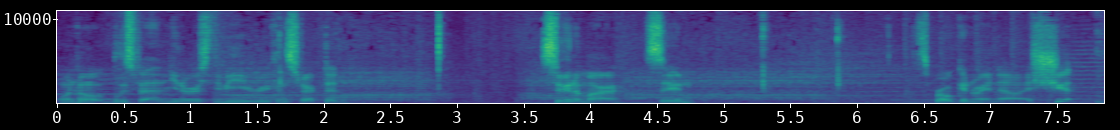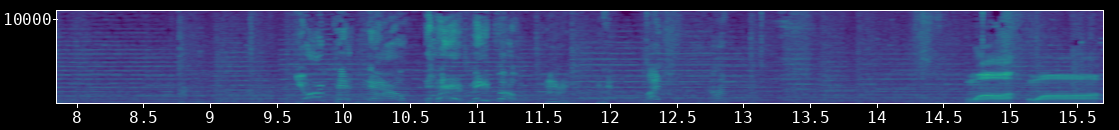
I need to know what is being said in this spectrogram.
When will Bluespan University be reconstructed? Soon, Amar. Soon. It's broken right now. As shit. Your pick now. Here, Meepo. What? Huh? Wah wah.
